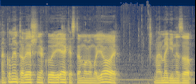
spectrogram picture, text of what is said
akkor ment a verseny, akkor elkezdtem magam, hogy jaj, már megint ez a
